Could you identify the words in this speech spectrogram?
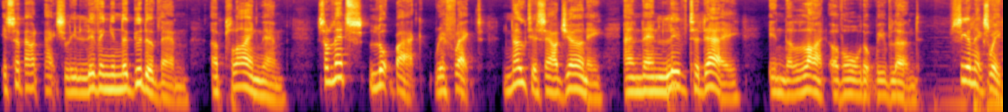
it's about actually living in the good of them, applying them. So let's look back, reflect, notice our journey, and then live today in the light of all that we've learned. See you next week.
